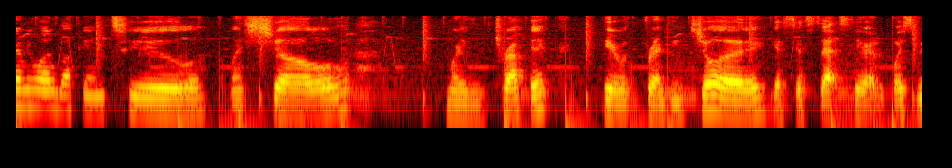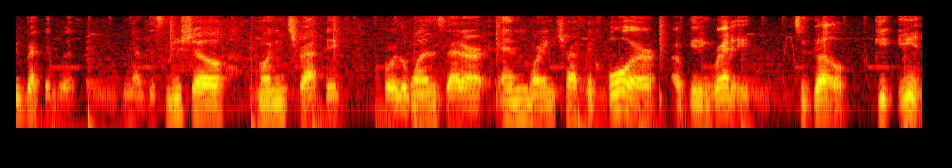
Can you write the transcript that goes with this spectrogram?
everyone. Welcome to my show, Morning Traffic, here with Brandy Joy. Yes, yes, that's here at a voice to be reckoned with. We have this new show, Morning Traffic, for the ones that are in morning traffic or are getting ready to go get in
